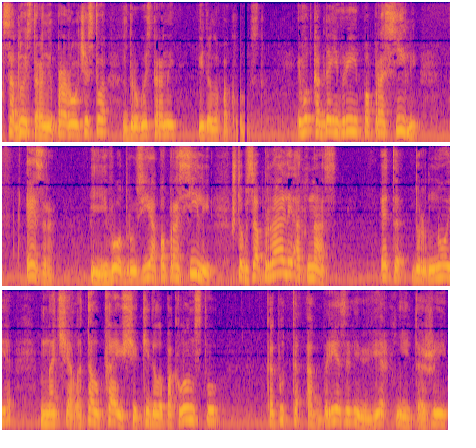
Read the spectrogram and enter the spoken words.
С одной стороны пророчество, с другой стороны идолопоклонство. И вот когда евреи попросили Эзра и его друзья попросили, чтобы забрали от нас это дурное начало, толкающее к идолопоклонству, как будто обрезали верхние этажи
